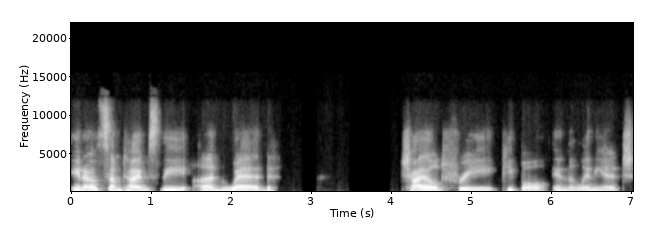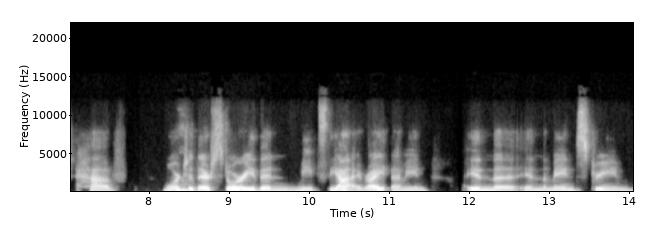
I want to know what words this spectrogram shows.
you know, sometimes the unwed child free people in the lineage have more mm. to their story than meets the eye right i mean in the in the mainstream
